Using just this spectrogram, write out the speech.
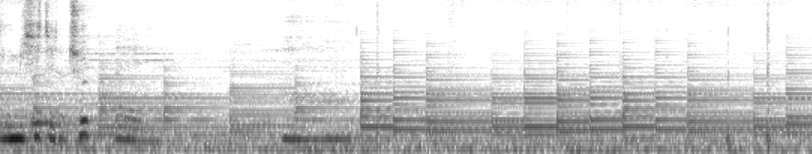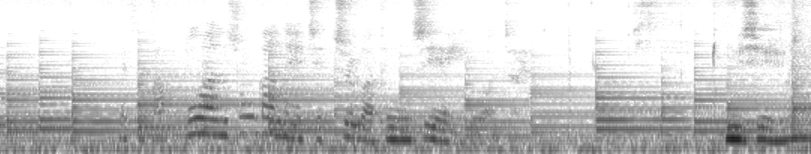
임시 제출? 네. 아, 그래서 납부한 순간에 제출과 동시에 이루어져요. 동시에요?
